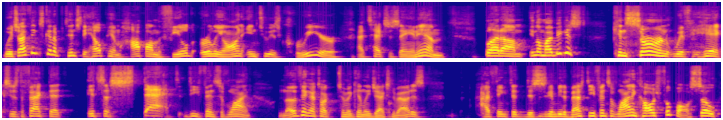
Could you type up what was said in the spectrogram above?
which I think is going to potentially help him hop on the field early on into his career at Texas A&M. But um, you know, my biggest concern with Hicks is the fact that it's a stacked defensive line. Another thing I talked to McKinley Jackson about is I think that this is going to be the best defensive line in college football. So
